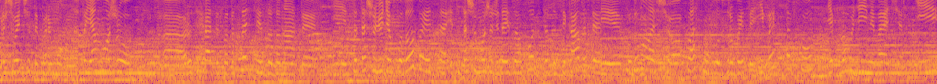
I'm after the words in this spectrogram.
пришвидшити перемовини. То я можу е, розіграти фотосесії за донати. І це те, що людям подобається, і це те, що може людей заохотити, зацікавити. І подумала, що класно було б зробити і виставку як благодійний вечір, і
